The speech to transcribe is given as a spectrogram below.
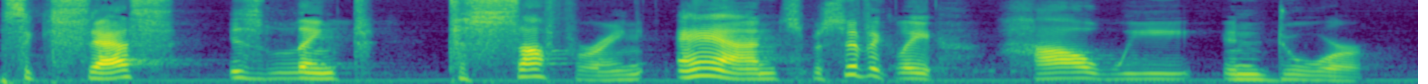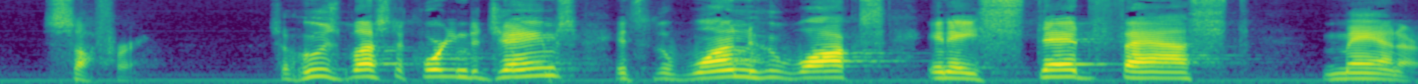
success is linked to suffering and specifically how we endure suffering. So, who's blessed according to James? It's the one who walks in a steadfast manner.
